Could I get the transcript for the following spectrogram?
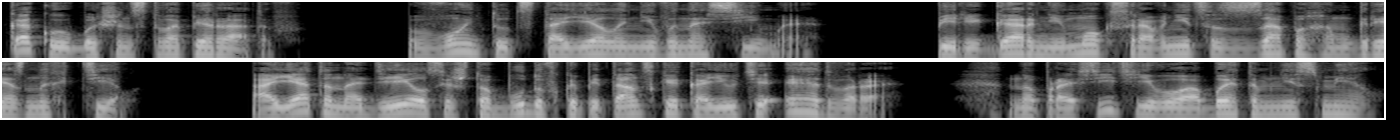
как у большинства пиратов. Вонь тут стояла невыносимая. Перегар не мог сравниться с запахом грязных тел. А я-то надеялся, что буду в капитанской каюте Эдвара. Но просить его об этом не смел.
